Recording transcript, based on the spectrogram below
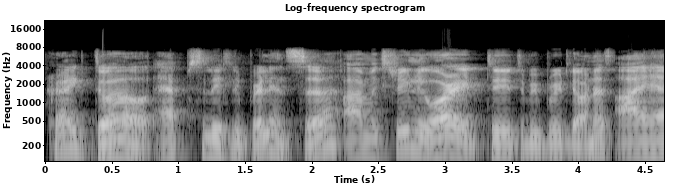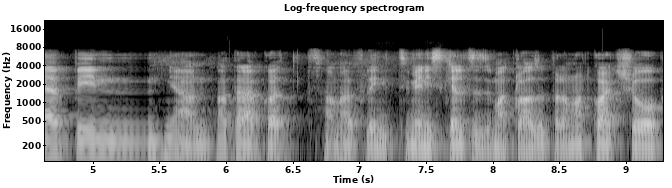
Craig Doyle, absolutely brilliant, sir. I'm extremely worried, to, to be brutally honest. I have been, you know, not that I've got, I'm hopefully too many skeletons in my closet, but I'm not quite sure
